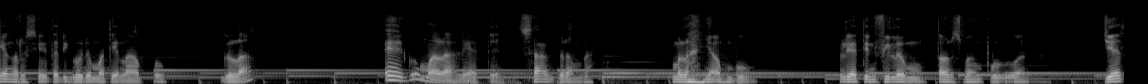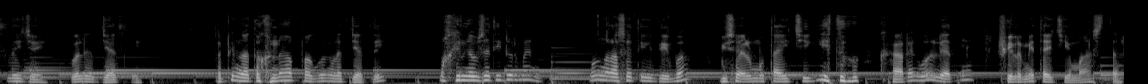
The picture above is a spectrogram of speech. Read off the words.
yang harusnya tadi gue udah matiin lampu gelap eh gue malah liatin Instagram lah. Malah nyambung. Liatin film tahun 90-an Jet Li coy. Gue liat Jet Li. Tapi nggak tahu kenapa gue ngeliat Jet Li makin nggak bisa tidur men. Gue ngerasa tiba-tiba bisa ilmu tai chi gitu. Karena gue liatnya filmnya tai chi master.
